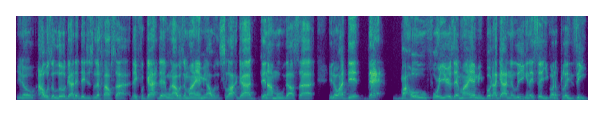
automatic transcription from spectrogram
You know, I was a little guy that they just left outside. They forgot that when I was in Miami, I was a slot guy. Then I moved outside. You know, I did that my whole four years at Miami, but I got in the league and they said you're going to play Z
